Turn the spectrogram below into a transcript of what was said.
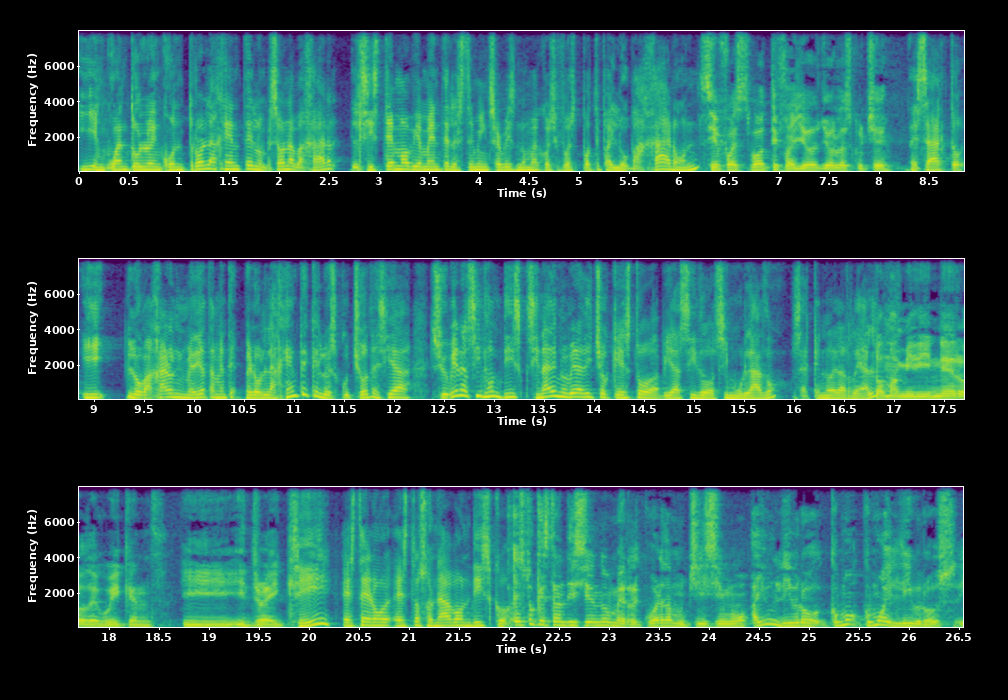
y en cuanto lo encontró la gente, lo empezaron a bajar. El sistema, obviamente, el streaming service, no me acuerdo si fue Spotify, lo bajaron. Sí, fue Spotify, yo, yo la escuché. Exacto. Y lo bajaron inmediatamente. Pero la gente que lo escuchó decía, si hubiera sido un disc, si nadie me hubiera dicho que esto había sido simulado, o sea, que no era real. Toma mi dinero The Weeknd y, y Drake. Sí, este era- esto sonaba un disco. Esto que están diciendo me recuerda muchísimo. Hay un libro, ¿cómo, cómo hay libros? Y,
